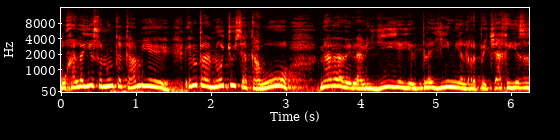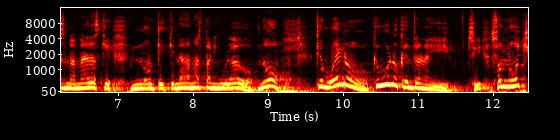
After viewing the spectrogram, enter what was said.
Ojalá y eso nunca cambie. Entran 8 y se acabó. Nada de la liguilla y el play-in y el repechaje y esas mamadas que, no, que, que nada más para ningún lado. No. ¡Qué bueno! ¡Qué bueno que entran ahí! ¿Sí? Son 8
